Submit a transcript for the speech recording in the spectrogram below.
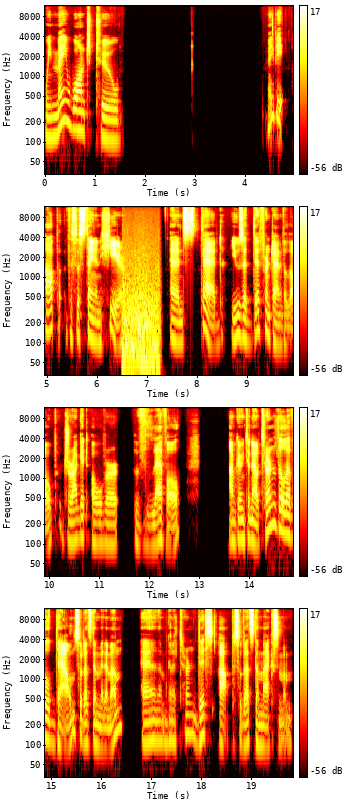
we may want to maybe up the sustain in here and instead use a different envelope, drag it over the level. I'm going to now turn the level down, so that's the minimum, and I'm going to turn this up, so that's the maximum.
